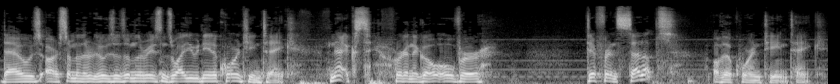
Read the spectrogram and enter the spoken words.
those are some of the those are some of the reasons why you would need a quarantine tank. Next, we're going to go over different setups of the quarantine tank.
